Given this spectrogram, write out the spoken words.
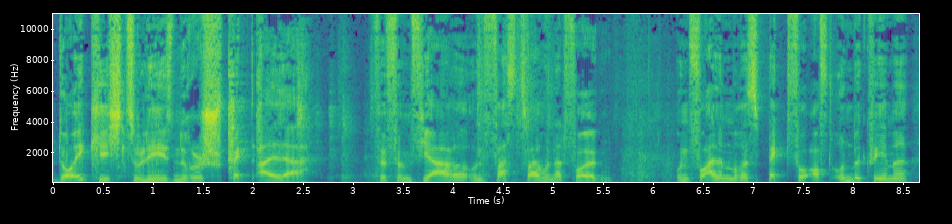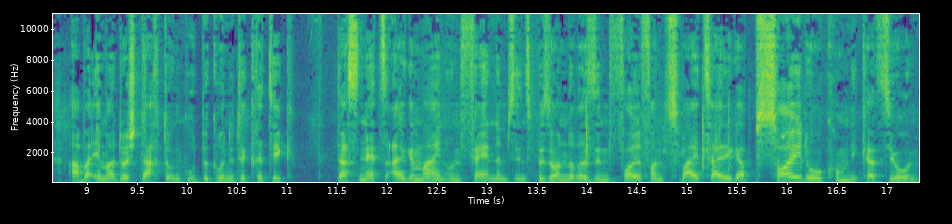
Deukig zu lesen. Respekt, Alter. Für fünf Jahre und fast 200 Folgen. Und vor allem Respekt für oft unbequeme, aber immer durchdachte und gut begründete Kritik. Das Netz allgemein und Fandoms insbesondere sind voll von zweizeiliger Pseudokommunikation,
